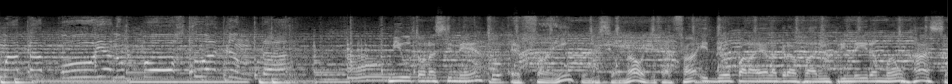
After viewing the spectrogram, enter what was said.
Uma tapuia no porto a cantar. Milton Nascimento é fã incondicional de Fafá e deu para ela gravar em primeira mão Raça,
